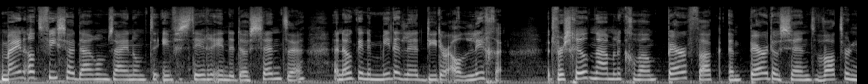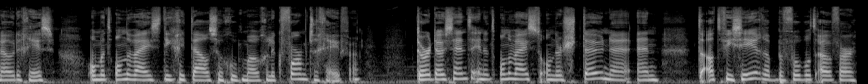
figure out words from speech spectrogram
Mijn advies zou daarom zijn om te investeren in de docenten en ook in de middelen die er al liggen. Het verschilt namelijk gewoon per vak en per docent wat er nodig is om het onderwijs digitaal zo goed mogelijk vorm te geven. Door docenten in het onderwijs te ondersteunen en te adviseren, bijvoorbeeld over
